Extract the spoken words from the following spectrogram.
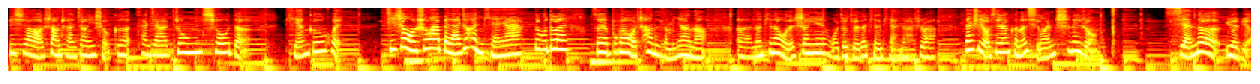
必须要上传这样一首歌，参加中秋的甜歌会。其实我说话本来就很甜呀，对不对？所以不管我唱的怎么样呢，呃，能听到我的声音，我就觉得挺甜的，是吧？但是有些人可能喜欢吃那种咸的月饼，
